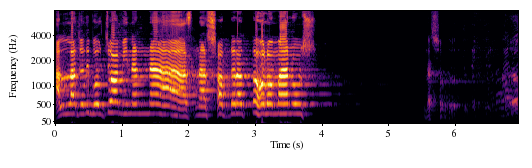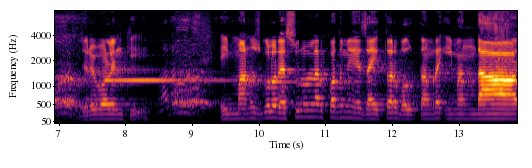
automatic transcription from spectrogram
আল্লাহ যদি বলছো আমি নাস না শব্দের অর্থ হলো মানুষ। না শব্দের অর্থ জোরে বলেন কি? এই মানুষগুলো রসুল্লাহর কদমে যাইতো আর বলতো, আমরা ইমানদার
